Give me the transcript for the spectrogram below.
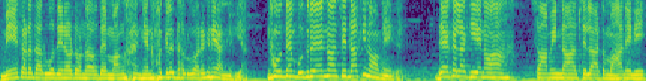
මේකට දරුව දෙනට ඔන්නවද මංගන් යනවා කියල දරුවරගෙන යන්න කිය. නවදැන් බුදුරජන් වන්සේ දකිනවා මේක. දැකලා කියනවා සාමින්නාන්සෙලාට මහනෙනේ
